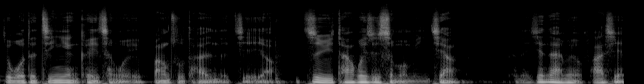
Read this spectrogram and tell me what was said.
就我的经验可以成为帮助他人的解药。至于他会是什么名相，可能现在还没有发现，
